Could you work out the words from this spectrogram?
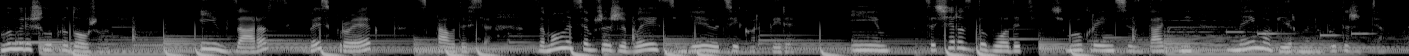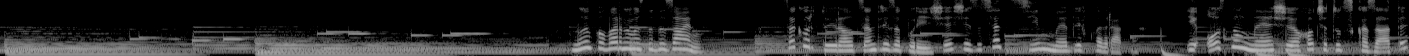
ми вирішили продовжувати. І зараз весь проєкт справдився. Замовниця вже живе з сім'єю у цій квартирі. І це ще раз доводить, що ми, українці, здатні неймовірно любити життя. Ну і повернемось до дизайну. Це квартира у центрі Запоріжжя 67 метрів квадратних. І основне, що я хочу тут сказати,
